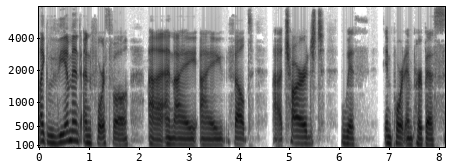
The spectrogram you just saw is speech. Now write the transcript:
like vehement and forceful. Uh, and I, I felt uh, charged with import and purpose.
